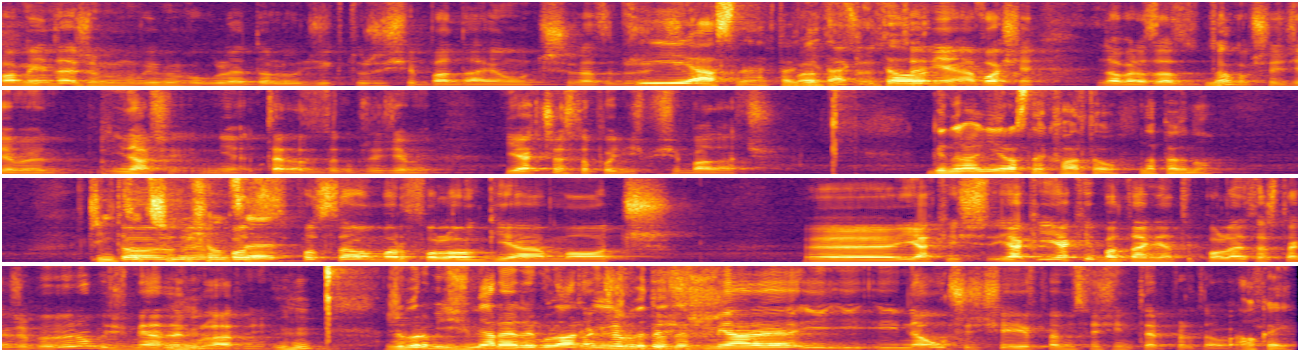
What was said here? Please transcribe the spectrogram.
Pamiętaj, że my mówimy w ogóle do ludzi, którzy się badają trzy razy w życiu. I jasne, pewnie Bardzo tak. To- To nie, a właśnie, dobra, zaraz do No. tego przejdziemy. Inaczej, nie, teraz do tego przejdziemy. Jak często powinniśmy się badać? Generalnie raz na kwartał, na pewno. Czyli to co trzy miesiące. Pod, podstawowa morfologia, mocz, jakieś, jak, jakie badania Ty polecasz, tak żeby robić w miarę regularnie? Mhm. Żeby robić w miarę regularnie, Tak, żeby, żeby to też. w miarę i, i, i nauczyć się je w pewnym sensie interpretować. Okej,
